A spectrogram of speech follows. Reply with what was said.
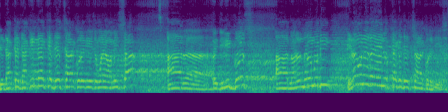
যে ডাক্তার জাকির নায়ককে দেশ ছাড়া করে দিয়েছে মানে অমিত শাহ আর ওই দিলীপ ঘোষ আর নরেন্দ্র মোদী। এরা মনে হয় এই লোকটাকে দেশ ছাড়া করে দিয়েছে।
